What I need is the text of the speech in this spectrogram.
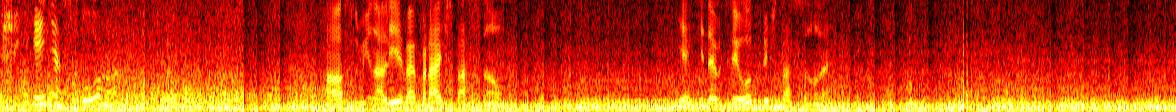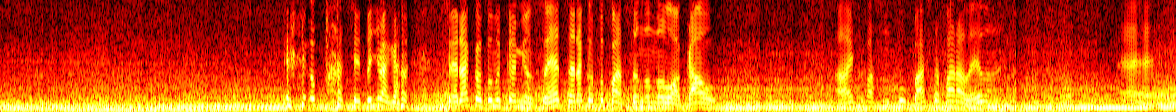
Chiquenhas, porra. Ó, subindo ali vai pra estação. E aqui deve ser outra estação, né? Eu passei tão devagar. Será que eu tô no caminho certo? Será que eu tô passando no local Ah, a tá passando por baixo da paralela, né? É.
